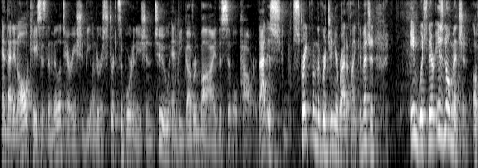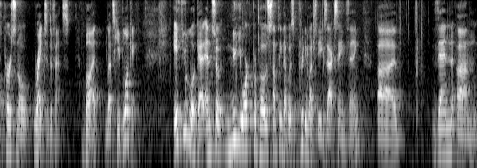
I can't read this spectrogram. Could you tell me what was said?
and that in all cases the military should be under a strict subordination to and be governed by the civil power. That is s- straight from the Virginia Ratifying Convention, in which there is no mention of personal right to defense. But let's keep looking. If you look at, and so New York proposed something that was pretty much the exact same thing. Uh, then um,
